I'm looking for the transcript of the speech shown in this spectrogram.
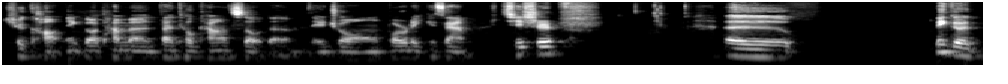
去考那个他们 Dental Council 的那种 boarding exam。其实，呃，那个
